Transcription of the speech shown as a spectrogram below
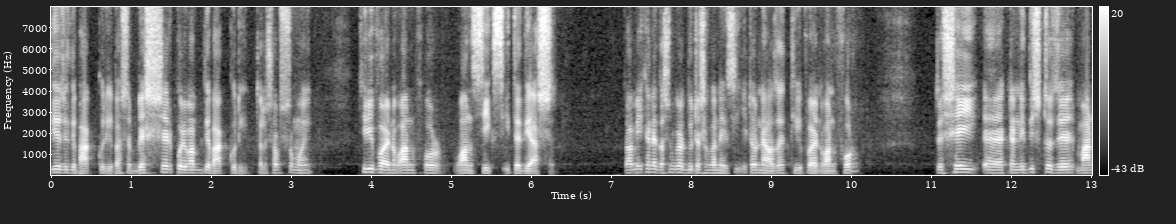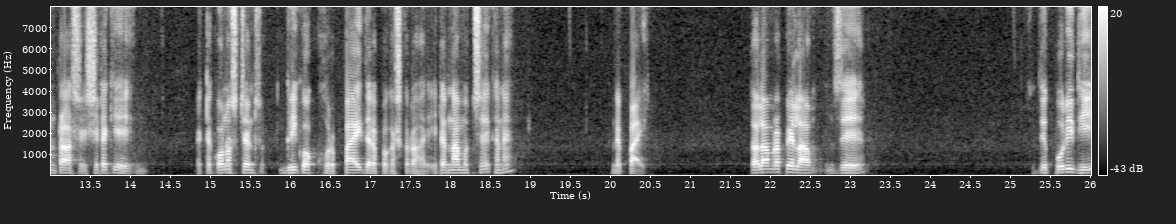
দিয়ে যদি ভাগ করি বা সে ব্যাসের পরিমাপ দিয়ে ভাগ করি, তাহলে সবসময় three point one four one six ইত্যাদি আসে। তো আমি এখানে দশমিকের দুইটা সংখ্যা নিয়েছি, এটাও নেওয়া যায় থ্রি পয়েন্ট ওয়ান ফোর তো সেই একটা নির্দিষ্ট যে মানটা আসে, সেটাকে একটা কনস্ট্যান্ট গ্রিক অক্ষর পাই দ্বারা প্রকাশ করা হয়। এটার নাম হচ্ছে এখানে এখানে পাই। তাহলে আমরা পেলাম যে পরিধি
